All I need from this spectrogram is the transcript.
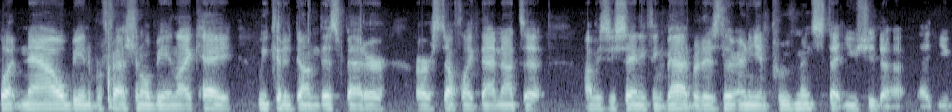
but now being a professional, being like, hey, we could have done this better or stuff like that. Not to obviously say anything bad, but is there any improvements that you should uh, that you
